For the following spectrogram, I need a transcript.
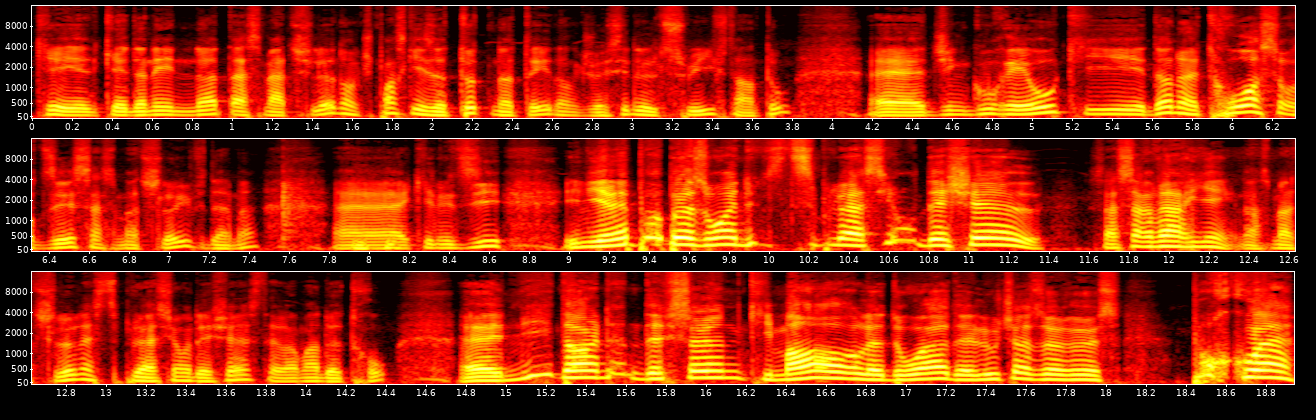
qui, a- qui a donné une note à ce match-là. Donc je pense qu'il les a toutes notées, donc je vais essayer de le suivre tantôt. Euh, Jingo Rio qui donne un 3 sur 10 à ce match-là, évidemment, euh, qui nous dit il n'y avait pas besoin d'une stipulation d'échelle. Ça servait à rien dans ce match-là. La stipulation d'échelle, c'était vraiment de trop. Euh, ni Darn Anderson qui mord le doigt de Luchasaurus. Pourquoi?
